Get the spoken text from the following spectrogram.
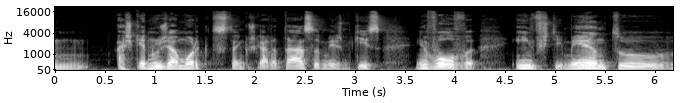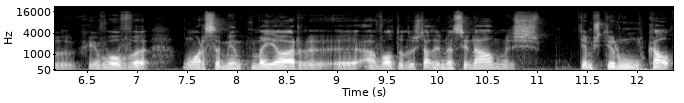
um, acho que é no Jamor que se tem que jogar a taça, mesmo que isso envolva investimento, que envolva um orçamento maior uh, à volta do Estádio Nacional, mas temos de ter um local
